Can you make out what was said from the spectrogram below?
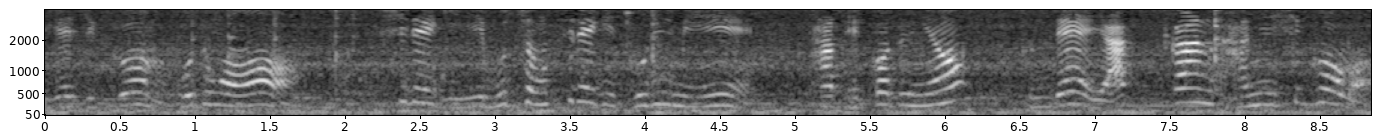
이게 지금 고등어 시래기, 무청 시래기 조림이 다 됐거든요. 근데 약간 간이 싱거워.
